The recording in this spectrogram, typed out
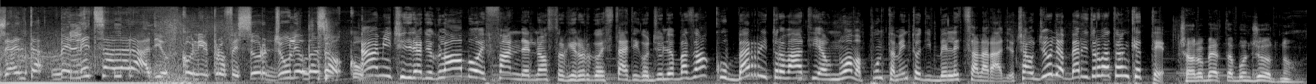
presenta Bellezza alla radio con il professor Giulio Basocco. Amici di Radio Globo e fan del nostro chirurgo estetico Giulio Basocco, ben ritrovati a un nuovo appuntamento di Bellezza alla radio. Ciao Giulio, ben ritrovato anche a te. Ciao Roberta, buongiorno.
